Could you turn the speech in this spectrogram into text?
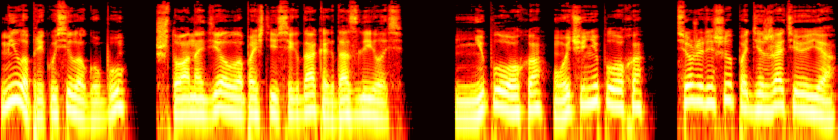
Мила прикусила губу, что она делала почти всегда, когда злилась. Неплохо, очень неплохо. Все же решил поддержать ее я.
